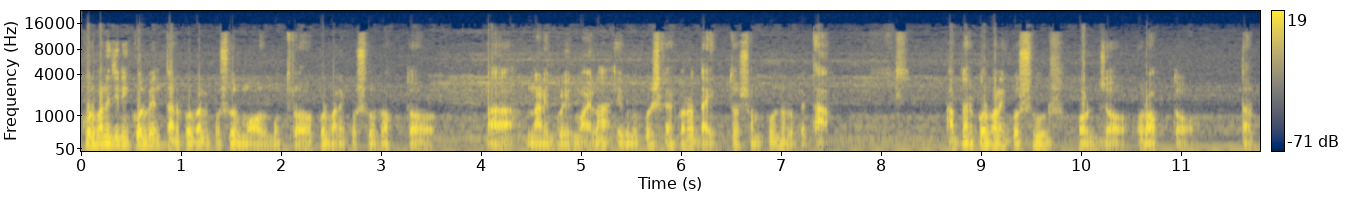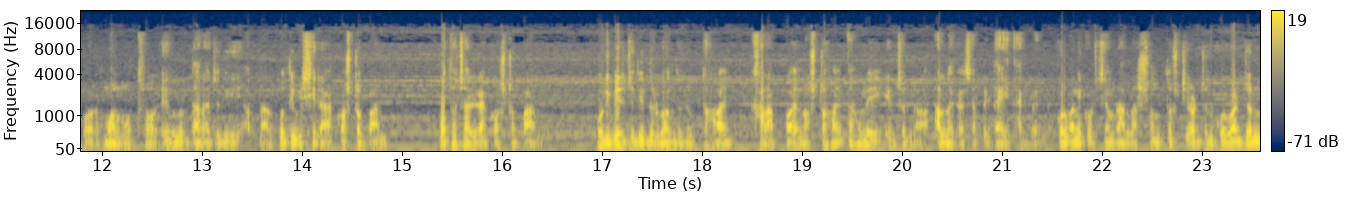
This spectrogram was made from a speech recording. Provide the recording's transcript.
কোরবানি যিনি করবেন তার কোরবানি পশুর মলমূত্র কোরবানি পশুর রক্ত আহ, নাড়ি ভুড়ির ময়লা এগুলো পরিষ্কার করার দায়িত্ব সম্পূর্ণরূপে তার। আপনার কোরবানি পশুর বর্জ্য রক্ত তারপর মলমূত্র এগুলোর দ্বারা যদি আপনার প্রতিবেশীরা কষ্ট পান পথচারীরা কষ্ট পান পরিবেশ যদি দুর্গন্ধযুক্ত হয়, খারাপ হয়, নষ্ট হয়, তাহলে এর জন্য আল্লাহর কাছে আপনি দায়ী থাকবেন। কোরবানি করছি আমরা আল্লাহর সন্তুষ্টি অর্জন করবার জন্য।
